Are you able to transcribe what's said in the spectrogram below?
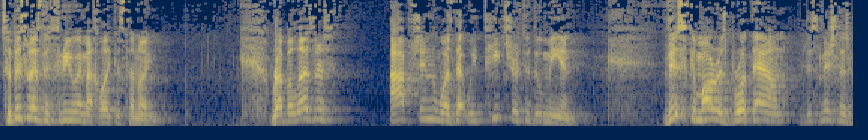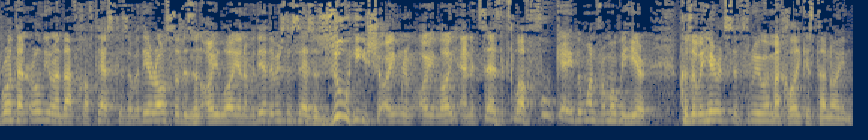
So this was the three-way machlekes tanoim. Rabbi Lezer's option was that we teach her to do mian. This Gemara is brought down, this mission is brought down earlier on Daf Chavtes, because over there also there's an oiloi, and over there the Mishnah says Zuhi Shoimrim oiloi, and it says it's Lafuke, the one from over here, because over here it's the three-way machlekes tanoim.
